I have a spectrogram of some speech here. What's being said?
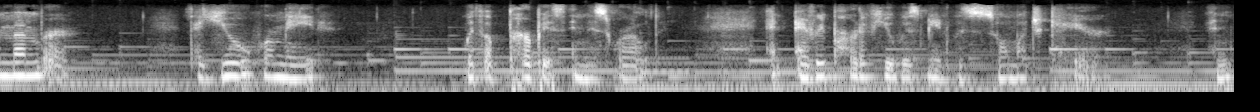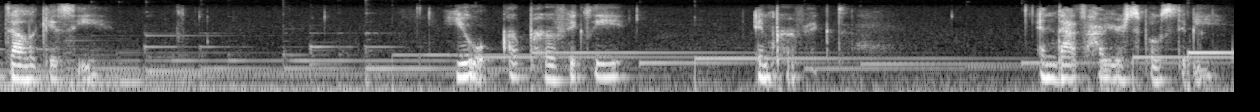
Remember that you were made with a purpose in this world, and every part of you was made with so much care and delicacy. You are perfectly imperfect, and that's how you're supposed to be.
